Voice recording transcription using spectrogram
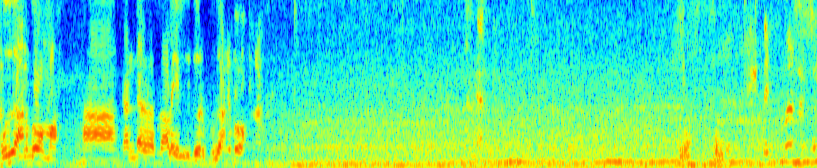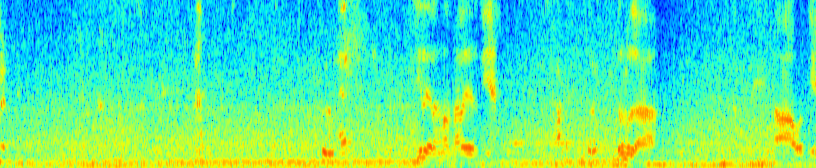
புது அனுபவமா? நான் கண்ட சாலையில் இது ஒரு புது அனுபவம். கீழே இறங்கினா மேலே ஏறினீங்க. திரும்புதா? ஆ ஓகே.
